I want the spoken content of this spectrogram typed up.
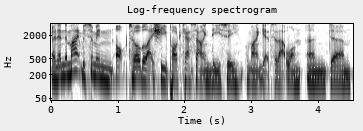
And then there might be some in October, like She Podcasts out in DC. We might get to that one. And um,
